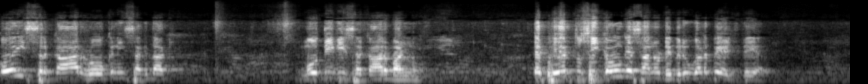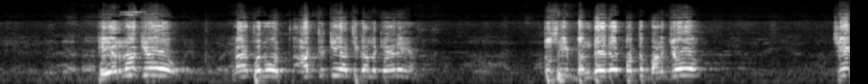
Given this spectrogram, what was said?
ਕੋਈ ਸਰਕਾਰ ਰੋਕ ਨਹੀਂ ਸਕਦਾ ਮੋਦੀ ਦੀ ਸਰਕਾਰ ਬਣਨ ਨੂੰ। ਤੇ ਫਿਰ ਤੁਸੀਂ ਕਹੋਗੇ ਸਾਨੂੰ ਡਿਬਰੂਗੜ ਭੇਜਦੇ ਆ। ਫੇਰ ਨਾ ਕਿਉਂ? ਮੈਂ ਤੁਹਾਨੂੰ ਅੱਕ ਕੇ ਅੱਜ ਗੱਲ ਕਹਿ ਰਿਹਾ। ਤੁਸੀਂ ਬੰਦੇ ਦੇ ਪੁੱਤ ਬਣ ਜਾਓ। ਜੇ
